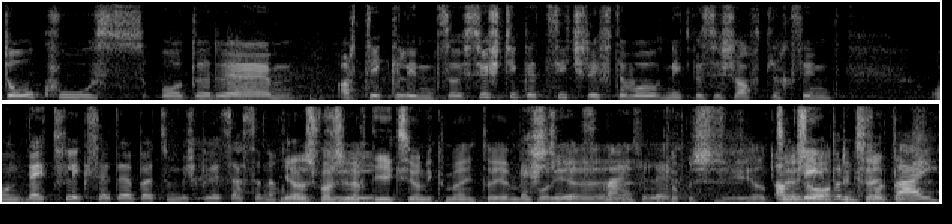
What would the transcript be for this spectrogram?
Dokus oder ähm, Artikel in so sonstigen Zeitschriften, die nicht wissenschaftlich sind. Und Netflix hat eben zum Beispiel jetzt auch so eine Ja, das war wahrscheinlich die, die ich gemeint habe. Hast du vorhin, die gemeint äh, vielleicht? Ich glaube, habe Am Leben gesagt, vorbei.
